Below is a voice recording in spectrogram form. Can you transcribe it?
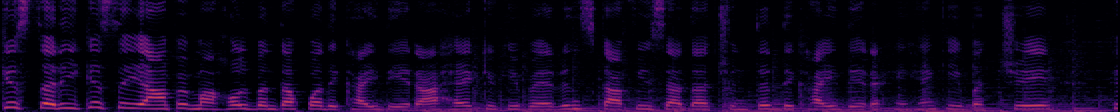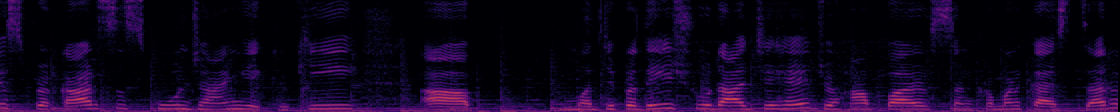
किस तरीके से यहाँ पे माहौल बनता हुआ दिखाई दे रहा है, क्योंकि पेरेंट्स काफ़ी ज़्यादा चिंतित दिखाई दे रहे हैं कि बच्चे किस प्रकार से स्कूल जाएँगे, क्योंकि मध्य प्रदेश वो राज्य है जहाँ पर संक्रमण का स्तर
